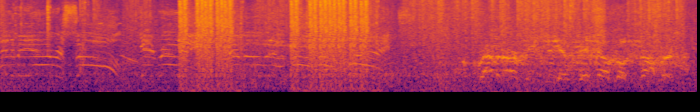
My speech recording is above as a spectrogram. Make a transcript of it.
Enemy air assault! Get ready! They're moving up on those flanks! Grab an RPG and take out those choppers.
